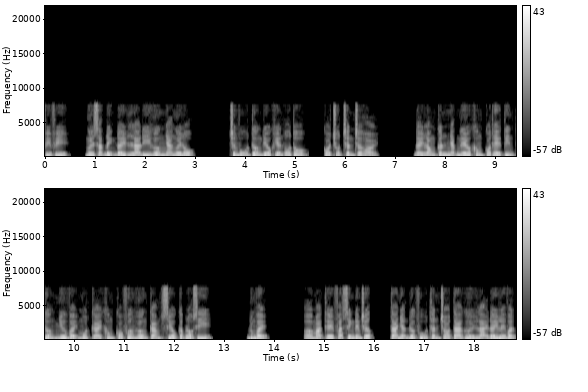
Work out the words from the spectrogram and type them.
Phỉ phỉ, ngươi xác định đây là đi hướng nhà ngươi lộ. Trương Vũ tưởng điều khiển ô tô, có chút trần chờ hỏi. Đấy lòng cân nhắc nếu không có thể tin tưởng như vậy một cái không có phương hướng cảm siêu cấp lộ si. Đúng vậy. Ở mặt thế phát sinh đêm trước, ta nhận được phụ thân cho ta gửi lại đây lễ vật,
